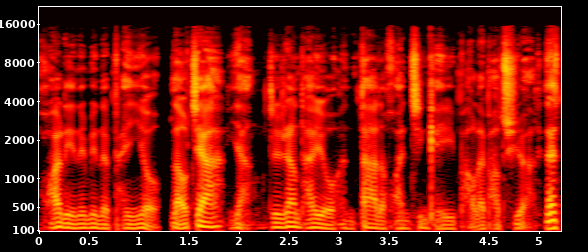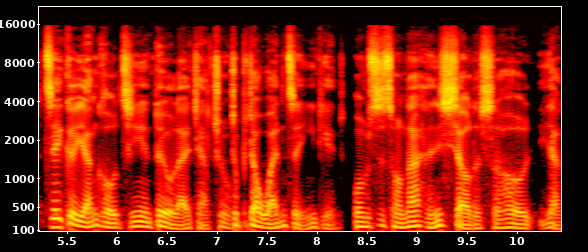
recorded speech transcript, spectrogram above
花莲那边的朋友老家养，就让他有很大的环境可以跑来跑去啊。那这个养狗经验对我来讲就就比较完整一点。我们是从他很小的时候养，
